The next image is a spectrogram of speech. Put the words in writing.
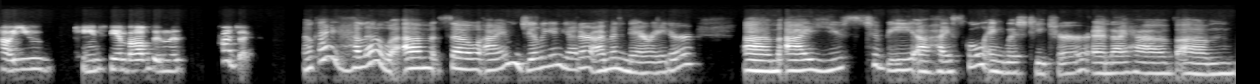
how you came to be involved in this project. Okay, hello. Um, so I'm Jillian Yetter. I'm a narrator. Um, I used to be a high school English teacher, and I have um,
